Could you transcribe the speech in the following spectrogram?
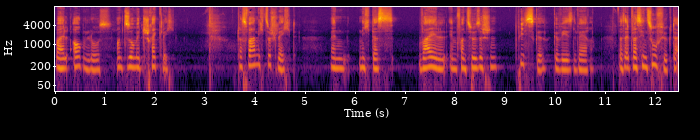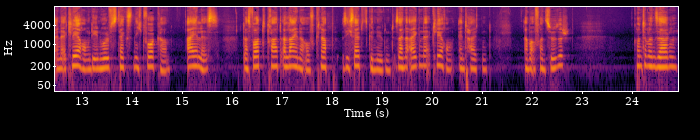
weil augenlos und somit schrecklich. Das war nicht so schlecht, wenn nicht das weil im Französischen puisque gewesen wäre, das etwas hinzufügte, eine Erklärung, die in Wolfs Text nicht vorkam. Eyeless, das Wort trat alleine auf, knapp, sich selbst genügend, seine eigene Erklärung enthaltend. aber auf Französisch, konnte man sagen,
